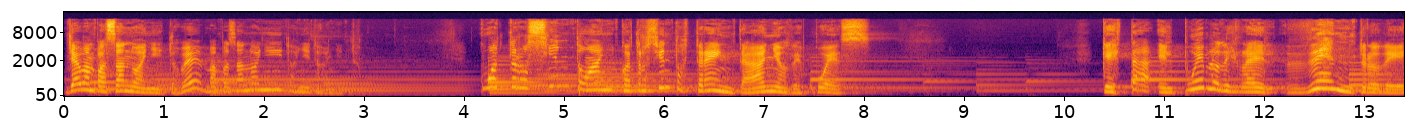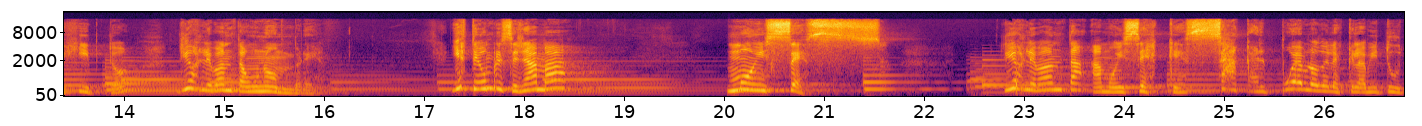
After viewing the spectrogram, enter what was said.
Ya van pasando añitos, ¿ves? Van pasando añitos, añitos, añitos. 400 años, 430 años después, que está el pueblo de Israel dentro de Egipto, Dios levanta un hombre. Y este hombre se llama Moisés. Dios levanta a Moisés que saca el pueblo de la esclavitud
